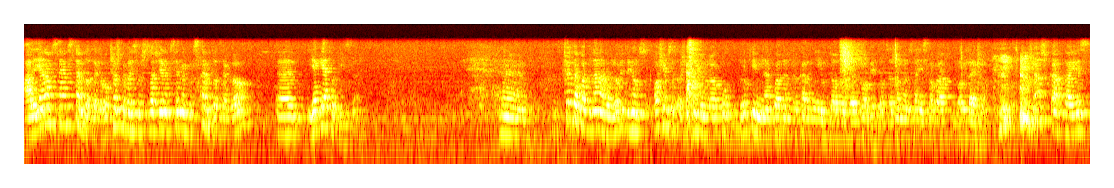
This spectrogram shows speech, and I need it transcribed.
Ale ja napisałem wstęp do tego, bo książkę Państwo przeczytacie, ja napisałem jakby wstęp do tego, e, jak ja to widzę. Książka była wydana w Orlowie w 1880 roku drukiem i nakładem drukarni Ludowej w Lwowie pod zarządem Stanisława Bojlego. Książka ta jest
